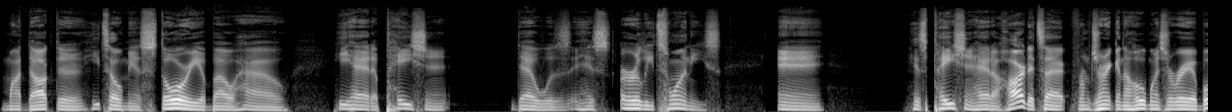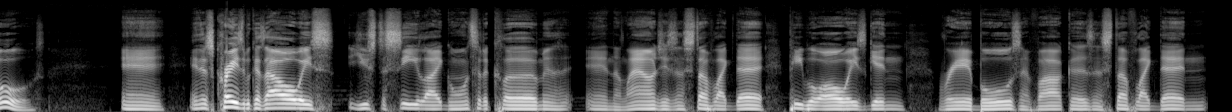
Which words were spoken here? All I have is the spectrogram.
my doctor he told me a story about how he had a patient that was in his early 20s and his patient had a heart attack from drinking a whole bunch of Red Bulls. And and it's crazy because I always used to see like going to the club and, and the lounges and stuff like that, people always getting Red Bulls and vodkas and stuff like that and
